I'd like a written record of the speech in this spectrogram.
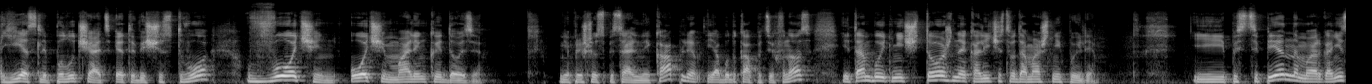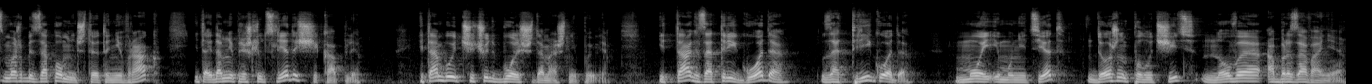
если получать это вещество в очень-очень маленькой дозе. Мне пришлют специальные капли, я буду капать их в нос, и там будет ничтожное количество домашней пыли. И постепенно мой организм, может быть, запомнит, что это не враг, и тогда мне пришлют следующие капли, и там будет чуть-чуть больше домашней пыли. И так за три года, за три года мой иммунитет должен получить новое образование.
